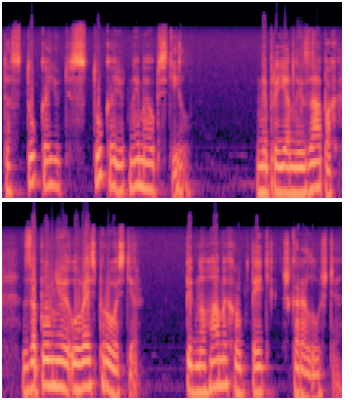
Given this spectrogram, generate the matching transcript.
та стукають, стукають ними об стіл. Неприємний запах заповнює увесь простір, під ногами хрумтить шкаралуща.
